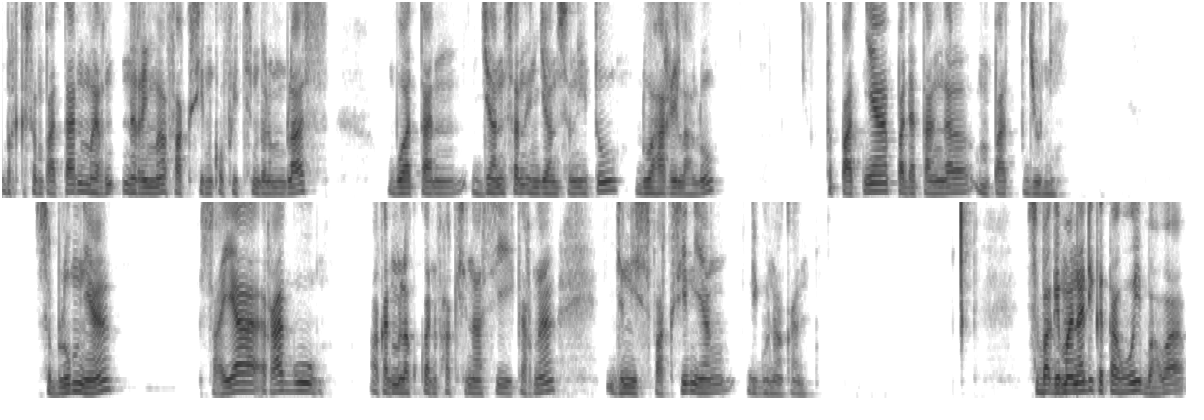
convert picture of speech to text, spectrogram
berkesempatan menerima vaksin COVID-19 buatan Johnson Johnson itu dua hari lalu, tepatnya pada tanggal 4 Juni. Sebelumnya, saya ragu akan melakukan vaksinasi karena jenis vaksin yang digunakan. Sebagaimana diketahui bahwa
